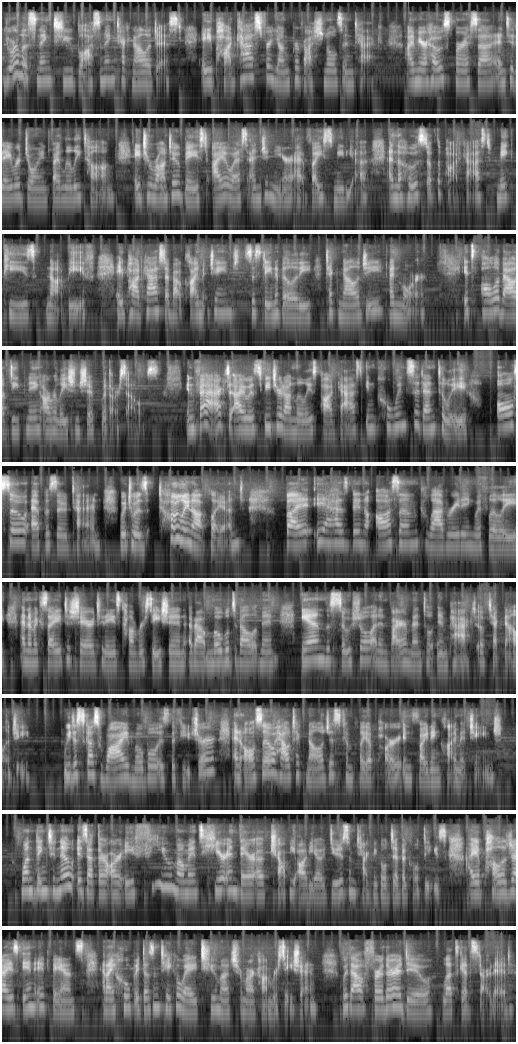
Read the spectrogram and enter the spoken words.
You're listening to Blossoming Technologist, a podcast for young professionals in tech. I'm your host, Marissa, and today we're joined by Lily Tong, a Toronto based iOS engineer at Vice Media and the host of the podcast Make Peas, Not Beef, a podcast about climate change, sustainability, technology, and more. It's all about deepening our relationship with ourselves. In fact, I was featured on Lily's podcast in coincidentally also episode 10, which was totally not planned. But it has been awesome collaborating with Lily, and I'm excited to share today's conversation about mobile development and the social and environmental impact of technology. We discuss why mobile is the future and also how technologists can play a part in fighting climate change. One thing to note is that there are a few moments here and there of choppy audio due to some technical difficulties. I apologize in advance and I hope it doesn't take away too much from our conversation. Without further ado, let's get started.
